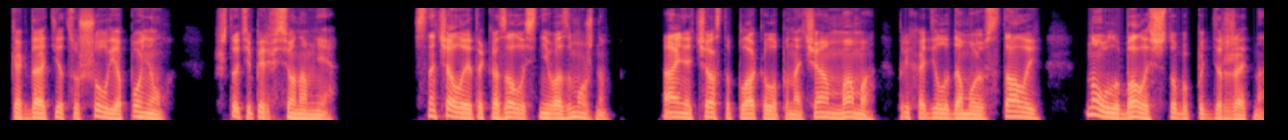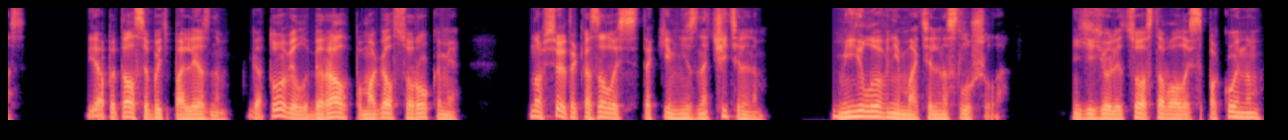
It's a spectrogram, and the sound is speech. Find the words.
Когда отец ушел, я понял, что теперь все на мне. Сначала это казалось невозможным. Аня часто плакала по ночам, мама приходила домой усталой, но улыбалась, чтобы поддержать нас. Я пытался быть полезным, готовил, убирал, помогал с уроками. Но все это казалось таким незначительным. Мила внимательно слушала. Ее лицо оставалось спокойным,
